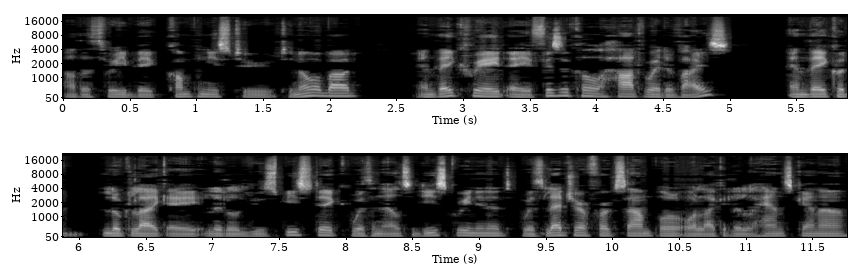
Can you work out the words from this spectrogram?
are the three big companies to, to know about. And they create a physical hardware device and they could look like a little USB stick with an LCD screen in it with Ledger, for example, or like a little hand scanner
